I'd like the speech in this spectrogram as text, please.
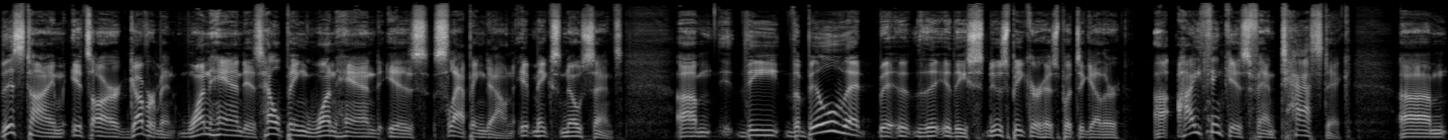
This time, it's our government. One hand is helping, one hand is slapping down. It makes no sense. Um, the the bill that uh, the, the new speaker has put together, uh, I think, is fantastic. Um,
